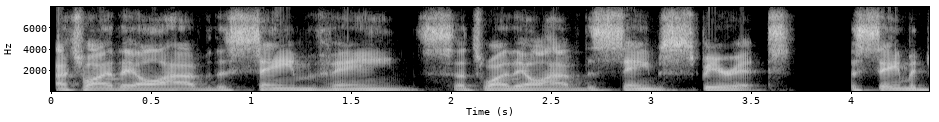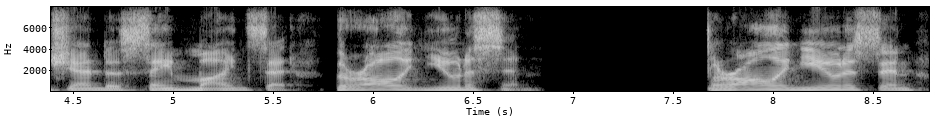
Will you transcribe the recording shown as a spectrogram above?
That's why they all have the same veins. That's why they all have the same spirit the same agenda, same mindset. They're all in unison. They're all in unison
